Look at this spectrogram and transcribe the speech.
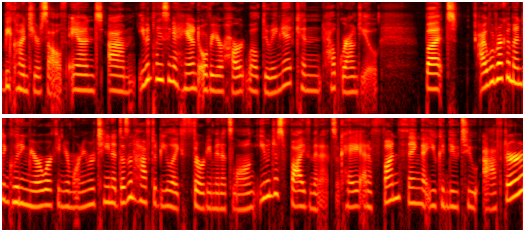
Be kind to yourself. And um, even placing a hand over your heart while doing it can help ground you. But I would recommend including mirror work in your morning routine. It doesn't have to be like 30 minutes long, even just five minutes, okay? And a fun thing that you can do too after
